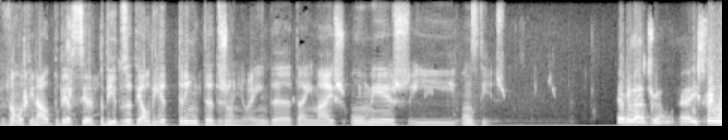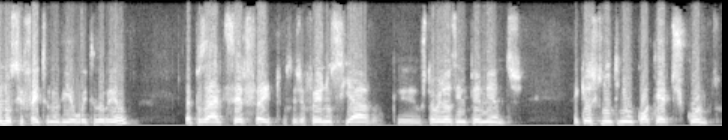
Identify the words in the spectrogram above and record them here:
vão afinal poder ser pedidos até ao dia 30 de junho. Ainda tem mais um mês e 11 dias. É verdade, João. Eh, isto foi um anúncio feito no dia 8 de abril. Apesar de ser feito, ou seja, foi anunciado que os trabalhadores independentes aqueles que não tinham qualquer desconto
